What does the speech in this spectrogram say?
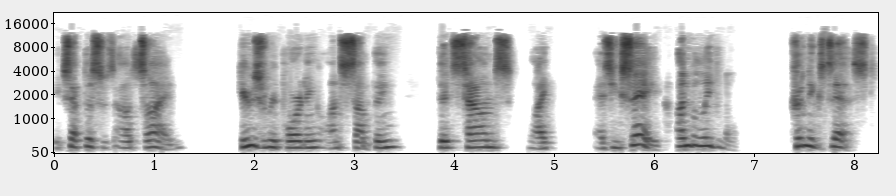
except this was outside. He was reporting on something that sounds like, as you say, unbelievable, couldn't exist.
